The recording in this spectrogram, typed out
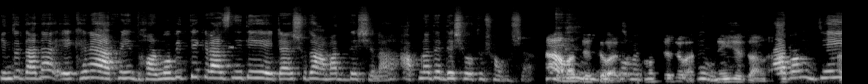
কিন্তু দাদা এখানে আপনি ধর্মভিত্তিক রাজনীতি এটা শুধু আমার দেশে না আপনাদের দেশেও তো সমস্যা। হ্যাঁ এবং যেই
